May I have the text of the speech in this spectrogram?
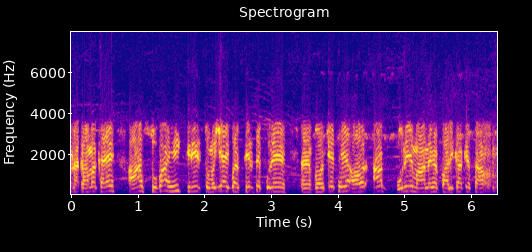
आक्रामक है। आज सुबह ही किरीट सोमैया एक बार फिर से पुणे पहुँचे थे और अब पुणे महानगर पालिका के सामने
